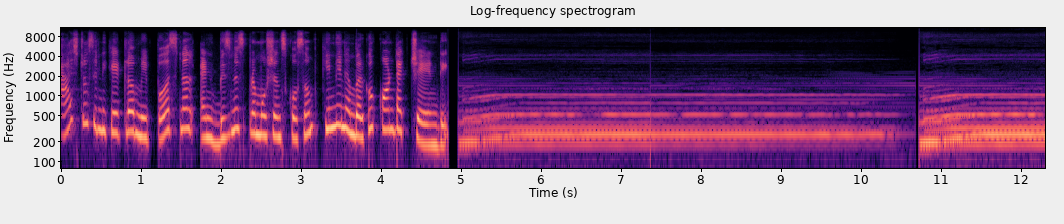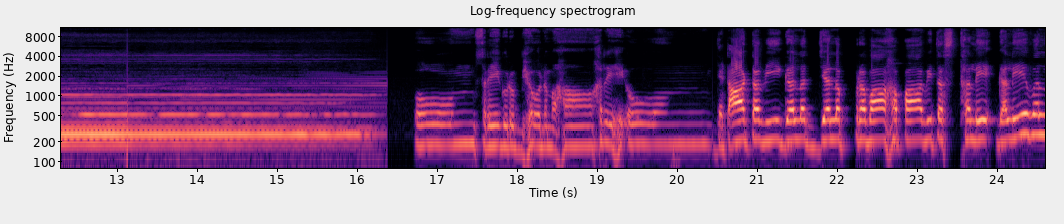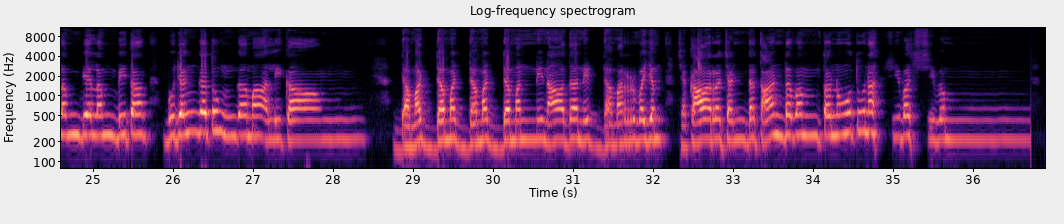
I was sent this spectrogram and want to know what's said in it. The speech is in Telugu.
ఆస్ట్రో సిండికేట్లో మీ పర్సనల్ అండ్ బిజినెస్ ప్రమోషన్స్ కోసం కింది నెంబర్కు కాంటాక్ట్ చేయండి. ఓం శ్రీ గురుభ్యో నమ. హరి ఓం. జటాటవీ గలజ్జల ప్రవాహ పావిత స్థలే గలేవలంబ్యలంబిత డమడ్డమడ్డమడ్డమన్నినాద నిర్డమర్వయం చకార చండ తాండవం తనోతు శివ శివం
